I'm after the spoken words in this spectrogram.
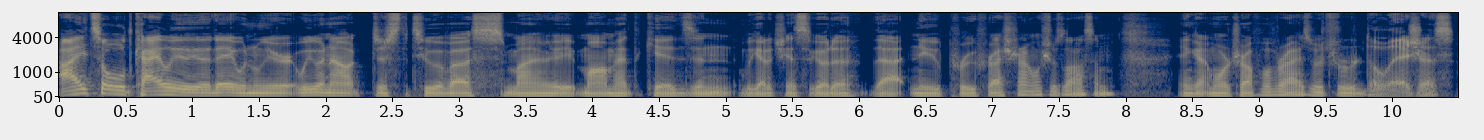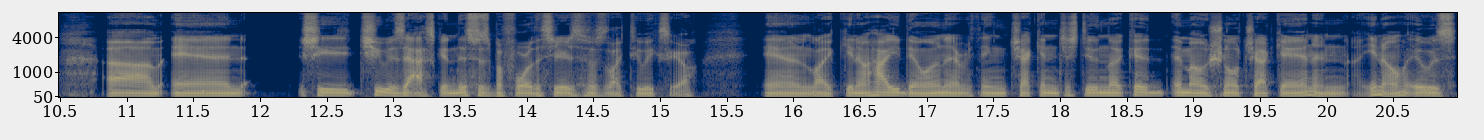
I told Kylie the other day when we were we went out just the two of us. My mom had the kids, and we got a chance to go to that new proof restaurant, which was awesome, and got more truffle fries, which were delicious. Um, and she she was asking. This was before the series. This was like two weeks ago. And like, you know, how you doing? Everything checking, just doing like an emotional check in. And, you know, it was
